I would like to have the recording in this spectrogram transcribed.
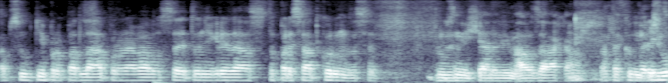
absolutně propadla a prodávalo se to někde za 150 korun zase v různých, já nevím, alzách a, a takových. Bereš teda.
